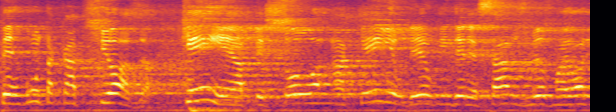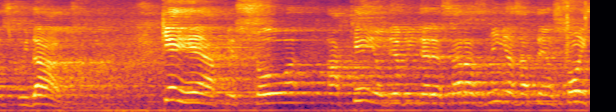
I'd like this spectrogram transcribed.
Pergunta capciosa: quem é a pessoa a quem eu devo endereçar os meus maiores cuidados? Quem é a pessoa a quem eu devo endereçar as minhas atenções,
